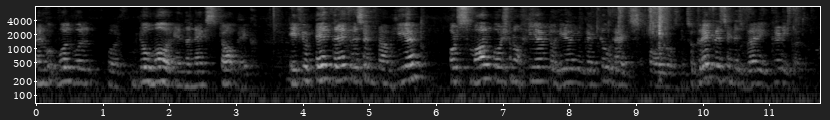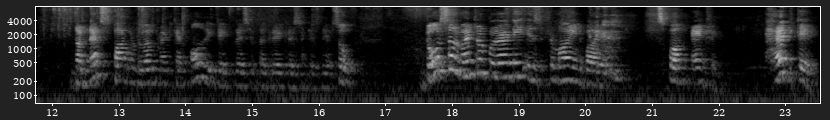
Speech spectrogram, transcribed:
And we'll, we'll, we'll do more in the next topic. If you take gray crescent from here, put small portion of here to here, you get two heads, all those things. So gray crescent is very critical. The next part of development can only take place if the gray crescent is there. So Dorsal ventral polarity is determined by sperm entry. Head tail,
